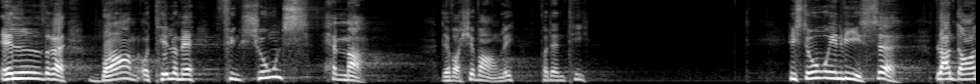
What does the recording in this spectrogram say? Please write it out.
eldre, barn og til og med funksjonshemma. Det var ikke vanlig på den tid. Historien viser, bl.a.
